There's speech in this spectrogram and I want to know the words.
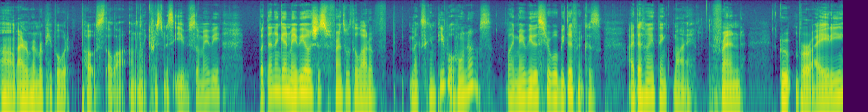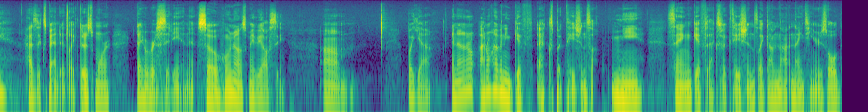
um, I remember people would post a lot on like Christmas Eve. So maybe, but then again, maybe I was just friends with a lot of Mexican people. Who knows? Like maybe this year will be different because I definitely think my friend group variety has expanded. Like there's more diversity in it. So who knows? Maybe I'll see. Um, but yeah, and I don't I don't have any gift expectations. Me saying gift expectations like I'm not 19 years old.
